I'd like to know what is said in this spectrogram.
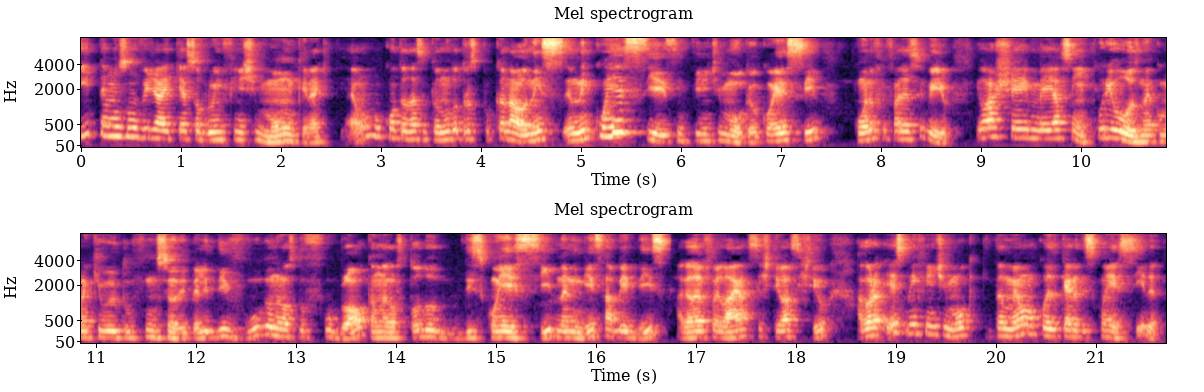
E temos um vídeo aí que é sobre o Infinity Monk, né? Que é um conteúdo assim que eu nunca trouxe pro canal. Eu nem, eu nem conhecia esse Infinity Monk. Eu conheci quando eu fui fazer esse vídeo. Eu achei meio assim, curioso, né, como é que o YouTube funciona. Tipo, ele divulga o negócio do full block, é um negócio todo desconhecido, né, ninguém sabia disso. A galera foi lá e assistiu, assistiu. Agora, esse do Infinity Mock, que também é uma coisa que era desconhecida,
